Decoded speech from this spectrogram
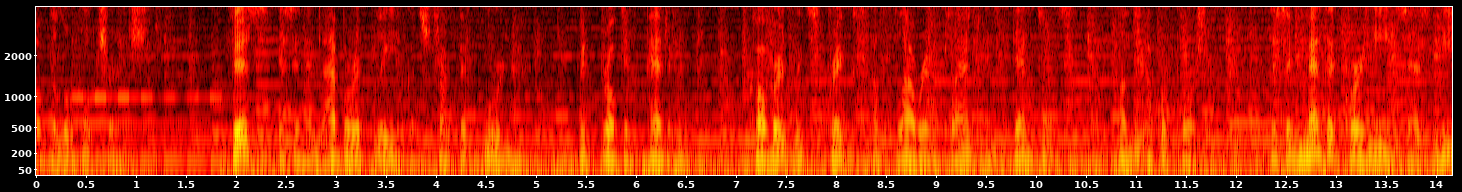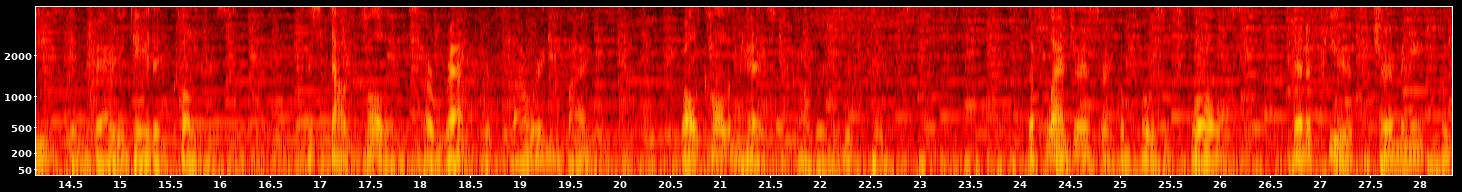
of the local church. This is an elaborately constructed urna with broken pediment covered with sprigs of flowering plant and dentils on the upper portion. The segmented cornice has leaves in variegated colors. The stout columns are wrapped with flowering vines, while column heads are covered with fruits. The flanges are composed of scrolls that appear to germinate with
